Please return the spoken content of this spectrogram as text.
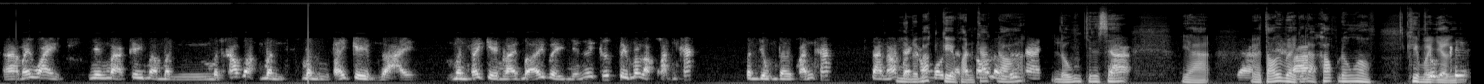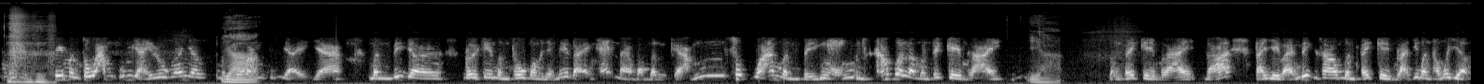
à, máy quay. Nhưng mà khi mà mình mình khóc á mình mình phải kìm lại mình phải kìm lại bởi vì những cái thước phim đó là khoảnh khắc. Mình dùng từ khoảnh khắc là nó mình sẽ không bắt bao kịp giờ khoảnh có khắc lần đó. thứ hai. Đúng chính xác. Dạ dạ. rồi tối về À. cái là khóc đúng không? Khi mà giận. khi, khi mình thu âm cũng vậy luôn á nhân. Mình Dạ. thu âm cũng vậy. Dạ. Mình bây giờ đôi khi mình thu bằng những cái đoạn hát nào mà mình cảm xúc quá mình bị nghẹn mình khóc á là mình phải kìm lại. Dạ. Mình phải kìm lại. Đó. Tại vì bạn biết sao mình phải kìm lại chứ mình không có giận.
